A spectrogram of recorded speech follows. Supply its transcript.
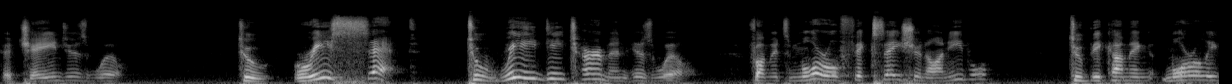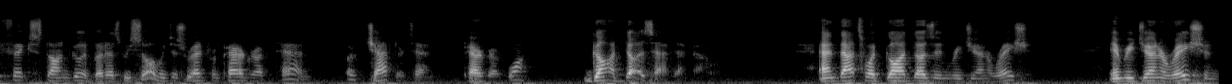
to change his will, to reset, to redetermine his will from its moral fixation on evil to becoming morally fixed on good. But as we saw, we just read from paragraph 10 or chapter 10, paragraph 1. God does have that power. And that's what God does in regeneration. In regeneration,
